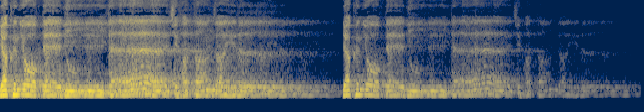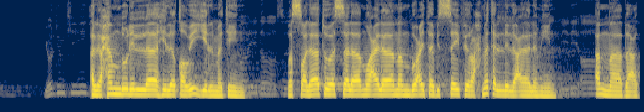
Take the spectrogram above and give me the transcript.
Yakın yok dediler cihattan gayrı Yakın yok dediler cihattan gayrı Gördüm ki الحمد لله القوي المتين والصلاة والسلام على من بعث بالسيف رحمة للعالمين أما بعد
